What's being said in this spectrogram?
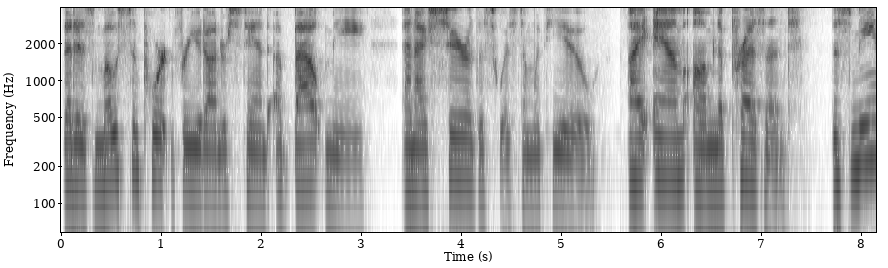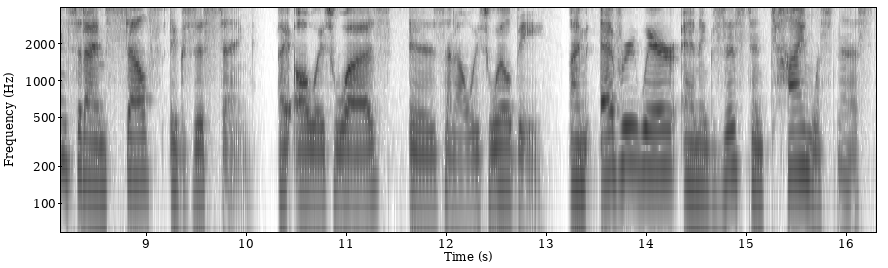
that is most important for you to understand about me, and I share this wisdom with you. I am omnipresent. This means that I am self existing. I always was, is, and always will be. I'm everywhere and exist in timelessness.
